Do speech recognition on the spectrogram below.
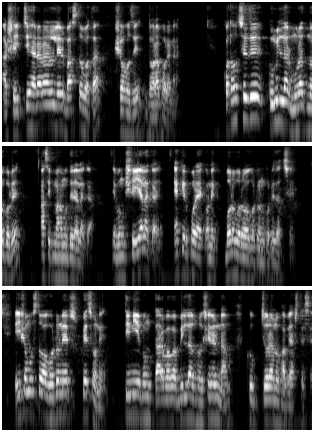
আর সেই চেহারার বাস্তবতা সহজে ধরা পড়ে না। কথা হচ্ছে যে কুমিল্লার মুরাদনগরে আসিফ মাহমুদের এলাকা। এবং সেই এলাকায় একের পর এক অনেক বড় বড় অঘটন ঘটে যাচ্ছে। এই সমস্ত অঘটনের পেছনে তিনি এবং তার বাবা বিল্লাল হোসেনের নাম খুব জোরালোভাবে আসতেছে।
